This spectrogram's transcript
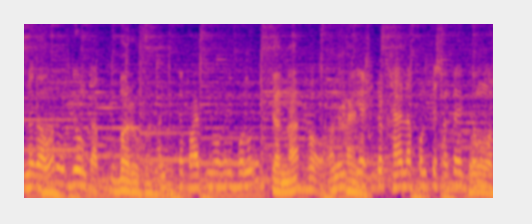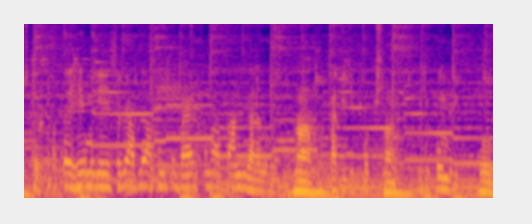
नगावर देऊन टाकतो. बरोबर आणि तिथं भाजी वगैरे बनवून त्यांना हो आणि खायला. टेस्ट खायला पण ते सगळं एकदम मस्त. आता हे म्हणजे हे सगळे आपले आपण ते बाहेर पण आता अंडी घालायला लागलो. हां. हां बाकीचे पक्षी हा. म्हणजे कोंबडी. हो.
